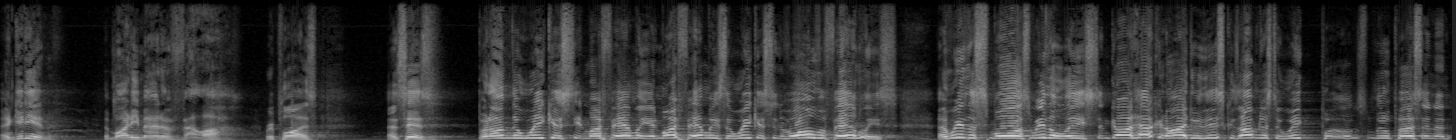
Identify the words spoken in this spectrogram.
And Gideon, the mighty man of valor, replies and says, But I'm the weakest in my family, and my family's the weakest of all the families. And we're the smallest, we're the least. And God, how can I do this? Because I'm just a weak little person. And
